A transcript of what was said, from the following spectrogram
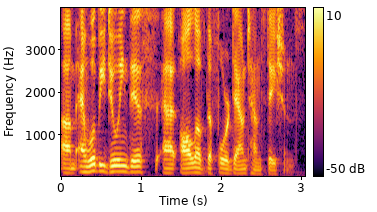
Um, and we'll be doing this at all of the four downtown stations.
